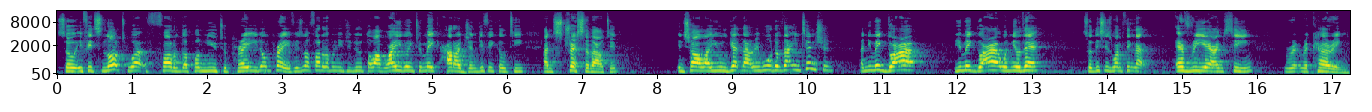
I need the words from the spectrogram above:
So if it's not fard upon you to pray, you don't pray. If it's not fard upon you to do tawaf, why are you going to make haraj and difficulty and stress about it? Inshallah, you will get that reward of that intention. And you make dua. You make dua when you're there. So this is one thing that every year I'm seeing re recurring.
